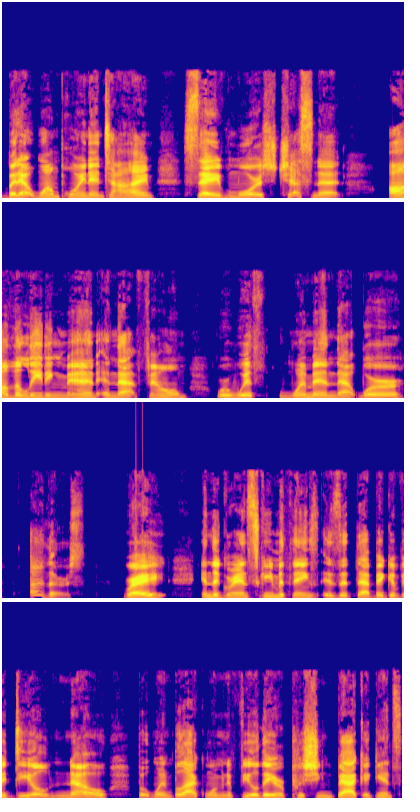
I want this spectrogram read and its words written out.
But at one point in time, save Morris Chestnut, all the leading men in that film were with women that were others, right? In the grand scheme of things, is it that big of a deal? No. But when black women feel they are pushing back against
